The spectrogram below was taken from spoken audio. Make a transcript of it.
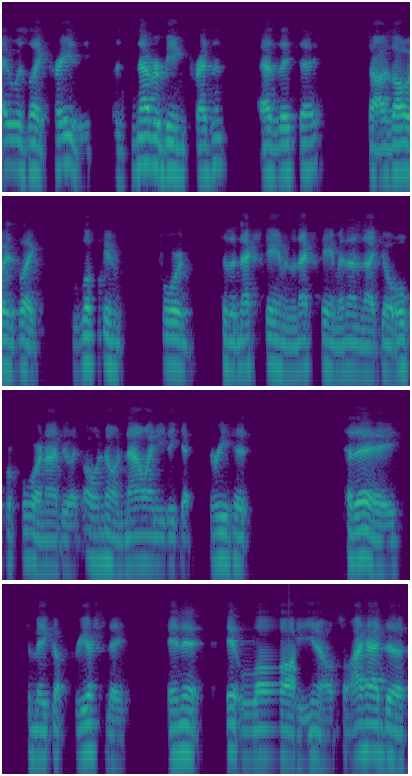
It was like crazy. It was never being present, as they say. So I was always like looking forward to the next game and the next game, and then I'd go 0 for 4, and I'd be like, oh no, now I need to get three hits today to make up for yesterday, and it it lost, you know. So I had to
